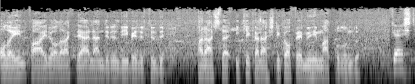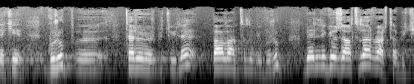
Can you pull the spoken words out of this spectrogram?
olayın faili olarak değerlendirildiği belirtildi. Araçta iki Kalaşnikov ve mühimmat bulundu. Gençteki grup e, terör örgütüyle bağlantılı bir grup. Belli gözaltılar var tabii ki.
